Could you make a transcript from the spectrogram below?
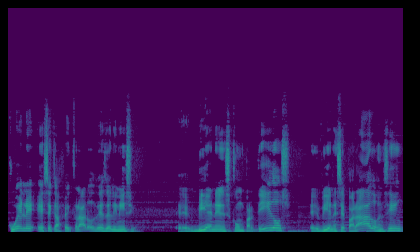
cuele ese café claro desde el inicio. Eh, bienes compartidos, eh, bienes separados, en sí,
